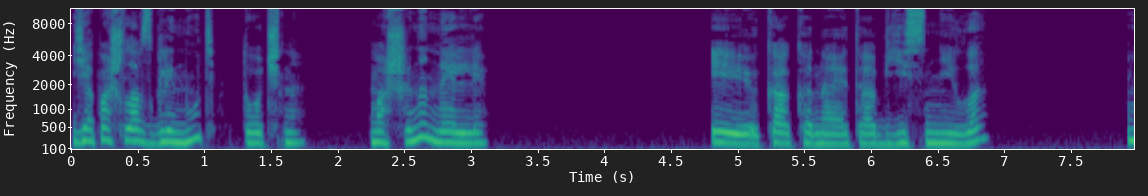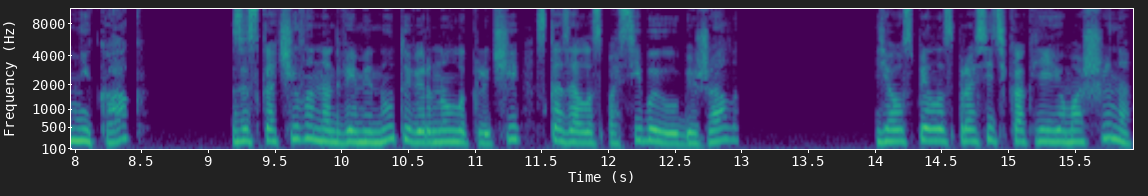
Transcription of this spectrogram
Я пошла взглянуть, точно. Машина Нелли. И как она это объяснила? Никак. Заскочила на две минуты, вернула ключи, сказала спасибо и убежала. Я успела спросить, как ее машина,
